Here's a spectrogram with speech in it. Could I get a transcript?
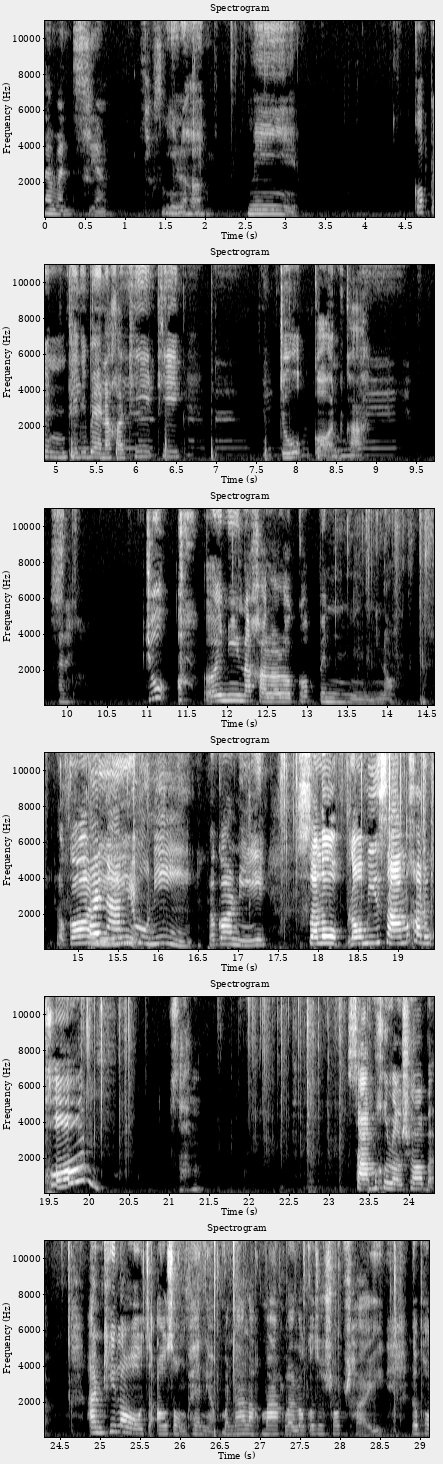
นั่นมันเสียงนี่นะคะ นี่ก็เป็นเทดดี้แบร์นะคะที่ที่จุก่อนค่ะจุเอ้ยนี่นะคะ แล้วเราก็เป็นอย่างนี้เนาะแล้วก็อัว่ายนน้ำอนี้ยู่นี่แล้วก็อันนี้ สรุปเรามีซ้ำค่ะทุกคนซ้ำซ้ำคือเราชอบแบบอันที่เราจะเอาสองแผ่นเนี่ยมันน่ารักมากแล้วเราก็จะชอบใช้ แล้วพอ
